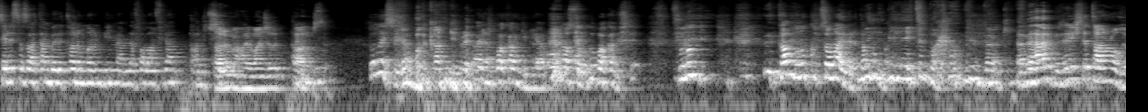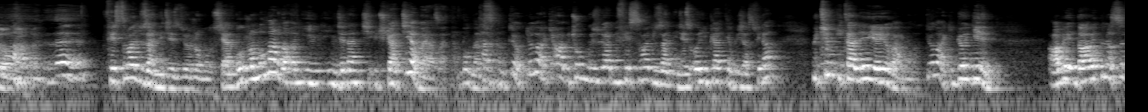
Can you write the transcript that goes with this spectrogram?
Ceres de zaten böyle tarımların bilmem ne falan filan hani şey- Tarım ve hayvancılık tanrısı. Dolayısıyla Bakan gibi. aynen bakan gibi yani. Ondan sorumlu bakan işte. Bunun tam bunun kutsama ayları tamam mı? Milli Eğitim Bakanı bilmem kim. Yani her biri işte tanrı oluyor onlar. Festival düzenleyeceğiz diyor Romulus. Yani bu Romullar da hani in- inceden çi- üçkağıtçı ya bayağı zaten. Bunların Tabii. sıkıntı yok. Diyorlar ki abi çok güzel bir festival düzenleyeceğiz, olimpiyat yapacağız filan. Bütün İtalya'ya yayıyorlar bunu. Diyorlar ki gön gelin. Abi davetli nasıl?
